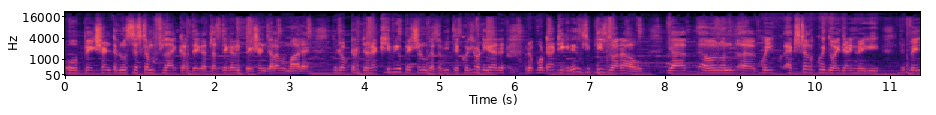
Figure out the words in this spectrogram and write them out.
ਉਹ ਪੇਸ਼ੈਂਟ ਨੂੰ ਸਿਸਟਮ ਫਲੈਗ ਕਰ ਦੇਗਾ ਦੱਸ ਦੇਗਾ ਵੀ ਪੇਸ਼ੈਂਟ ਜ਼ਿਆਦਾ ਬਿਮਾਰ ਹੈ। ਤੇ ਡਾਕਟਰ ਡਾਇਰੈਕਟਲੀ ਵੀ ਉਹ ਪੇਸ਼ੈਂਟ ਨੂੰ ਦੱਸਦਾ ਵੀ ਦੇਖੋ ਜੀ ਤੁਹਾਡੀਆਂ ਰਿਪੋਰਟਾਂ ਠੀਕ ਨਹੀਂ ਤੁਸੀਂ ਪਲੀਜ਼ ਦੁਬਾਰਾ ਆਓ। ਜਾਂ ਅਹ, ਕੋਈ ਐਕਸਟਰਾ ਕੋਈ ਦਵਾਈ ਦੇਣੀ ਹੋਏਗੀ ਤੇ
